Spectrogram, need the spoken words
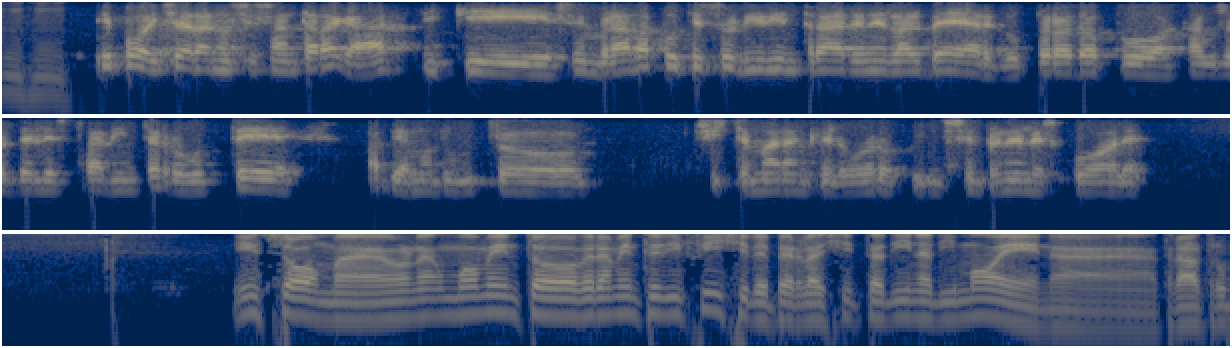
uh-huh. e poi c'erano 60 ragazzi che sembrava potessero rientrare nell'albergo, però dopo a causa delle strade interrotte abbiamo dovuto sistemare anche loro, quindi sempre nelle scuole. Insomma, è un, momento veramente difficile per la cittadina di Moena, tra l'altro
